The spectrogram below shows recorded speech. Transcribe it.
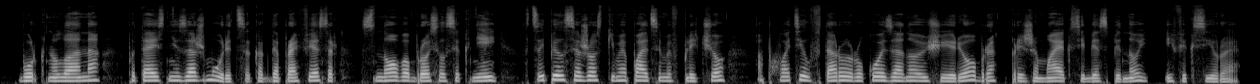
— буркнула она, пытаясь не зажмуриться, когда профессор снова бросился к ней, вцепился жесткими пальцами в плечо, обхватил второй рукой за ноющие ребра, прижимая к себе спиной и фиксируя.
